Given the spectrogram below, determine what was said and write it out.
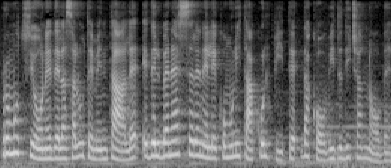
Promozione della salute mentale e del benessere nelle comunità colpite da Covid-19.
